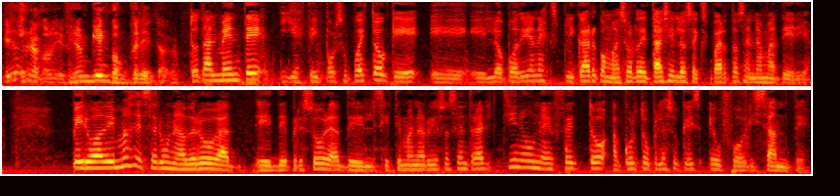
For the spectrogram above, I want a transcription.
Esa es una definición bien concreta. ¿no? Totalmente, y este, y por supuesto que eh, eh, lo podrían explicar con mayor detalle los expertos en la materia. Pero además de ser una droga eh, depresora del sistema nervioso central, tiene un efecto a corto plazo que es euforizante.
